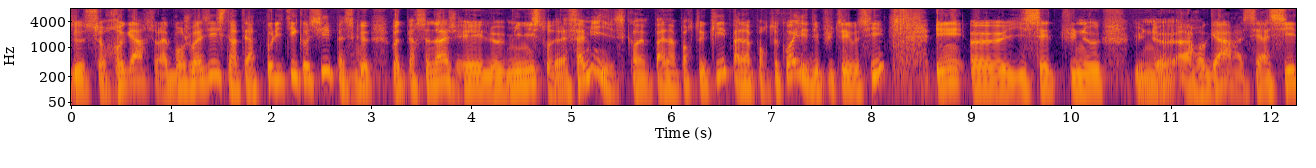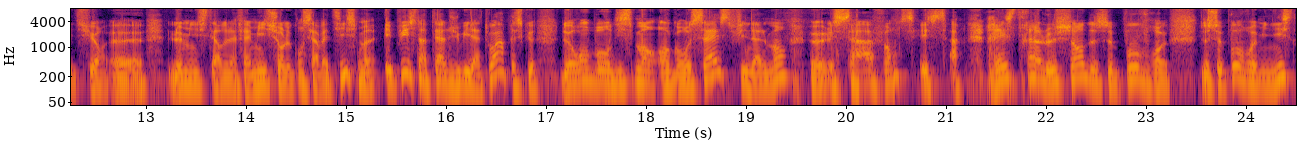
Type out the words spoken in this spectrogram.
de ce regard sur la bourgeoisie. C'est un théâtre politique aussi, parce que votre personnage est le ministre de la famille. C'est quand même pas n'importe qui, pas n'importe quoi. Il est député aussi, et euh, c'est une, une un regard assez acide sur euh, le ministère de la famille, sur le conservatisme. Et puis, c'est un théâtre jubilatoire, parce que de rebondissement en grossesse, finalement, euh, ça avance et ça restreint le champ de ce pauvre ministre.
